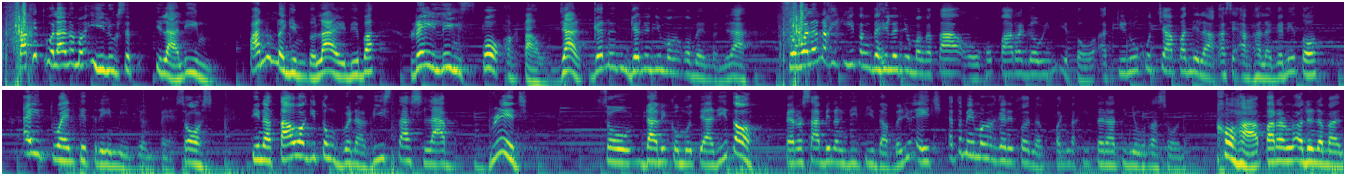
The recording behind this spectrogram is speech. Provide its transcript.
Bakit wala namang ilog sa ilalim? Paano naging tulay, di ba? Railings po ang tawag dyan. Ganun, ganun yung mga komento nila. So wala nakikitang dahilan yung mga tao kung para gawin ito at kinukutsapan nila kasi ang halaga nito ay 23 million pesos. Tinatawag itong Buena Vista Slab Bridge. So, daming kumutya dito. Pero sabi ng DPWH, eto may mga ganito na pag nakita natin yung rason. Ako ha, parang ano naman,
